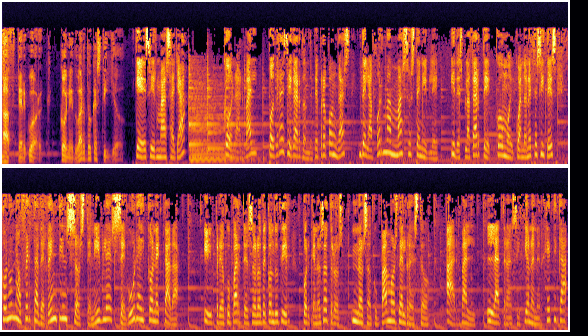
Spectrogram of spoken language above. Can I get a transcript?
After Work con Eduardo Castillo. ¿Qué es ir más allá? Con Arval podrás llegar donde te propongas de la forma más sostenible y desplazarte como y cuando necesites con una oferta de renting sostenible, segura y conectada. Y preocuparte solo de conducir porque nosotros nos ocupamos del resto. Arval, la transición energética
